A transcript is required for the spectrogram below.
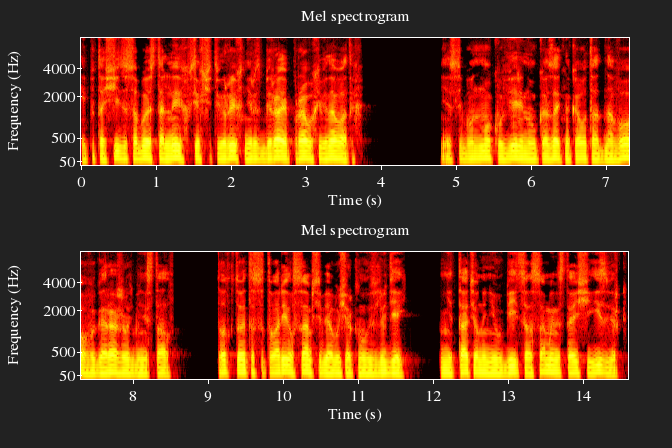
И потащить за собой остальных, всех четверых, не разбирая правых и виноватых. Если бы он мог уверенно указать на кого-то одного, выгораживать бы не стал. Тот, кто это сотворил, сам себя вычеркнул из людей. Не тать он и не убийца, а самый настоящий изверг,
